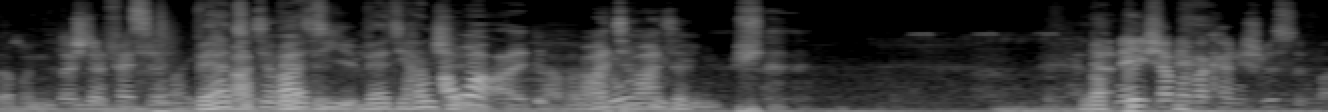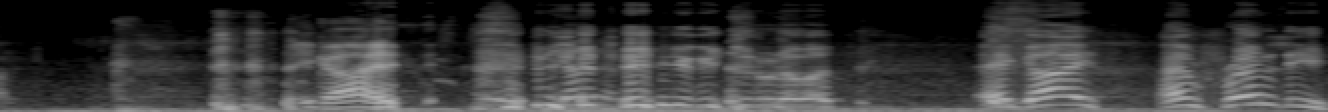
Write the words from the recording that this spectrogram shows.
Aber nicht... Soll ich den fesseln? Wer hat, Warte, wer, warte. hat die, wer hat die Handschellen? Aua, Alter, was Warte, warte. Ja, nee, ich habe aber keine Schlüssel, Mann. Egal. Ich hab hingerichtet oder was? Hey guys, I'm friendly.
